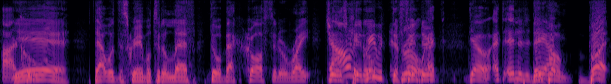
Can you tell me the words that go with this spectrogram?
cool. yeah. That was the scramble to the left, throw it back across to the right. Yeah, George I don't Kittle, agree with the throw. defender. At, yo, at the end of the day, but, but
